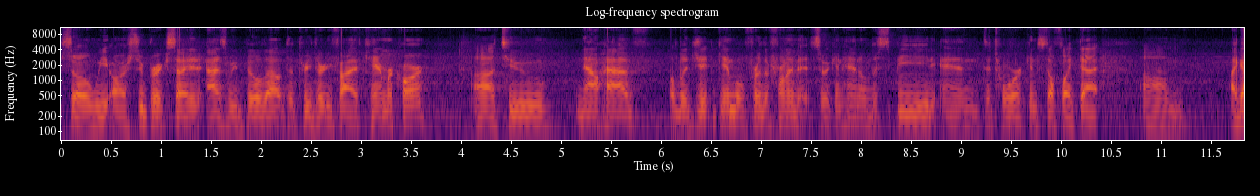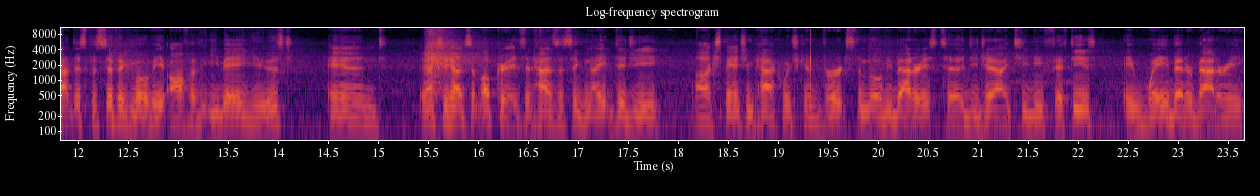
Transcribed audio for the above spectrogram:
So we are super excited as we build out the 335 camera car uh, to now have a legit gimbal for the front of it so it can handle the speed and the torque and stuff like that. Um, I got this specific Movi off of eBay used and it actually had some upgrades. It has this Ignite Digi uh, expansion pack which converts the Movi batteries to DJI TB50s, a way better battery.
